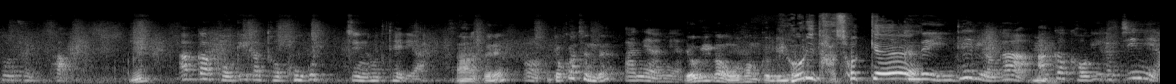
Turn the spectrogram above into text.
더 좋다. 응? 아까 거기가 더 고급진 호텔이야. 아, 그래? 어. 똑같은데? 아니 아니야. 여기가 5성급인데? 별이 다섯 개. 근데 인테리어가 음. 아까 거기가 찐이야.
